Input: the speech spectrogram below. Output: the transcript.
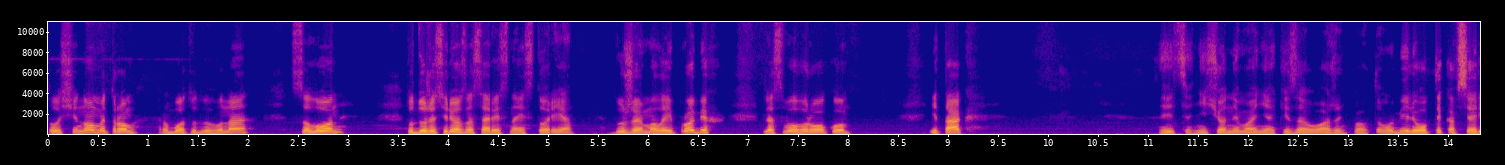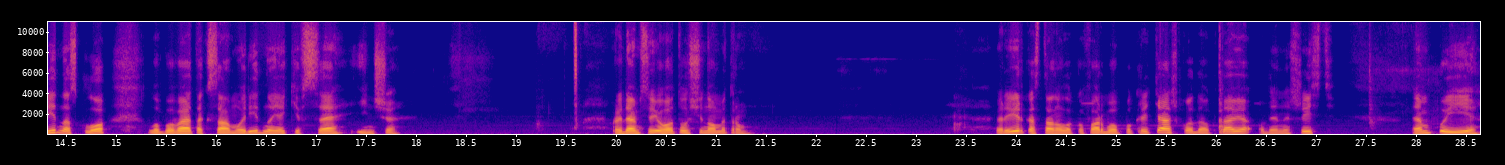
толщинометром, роботу двигуна, салон. Тут дуже серйозна сервісна історія. Дуже малий пробіг для свого року. І так, дивіться, нічого немає, ніяких зауважень по автомобілю. Оптика вся рідна, скло, лобове так само рідно, як і все інше. Пройдемося його толщинометром. Перевірка стану лакофарбового покриття, шкода Octavia 1.6 MPI.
